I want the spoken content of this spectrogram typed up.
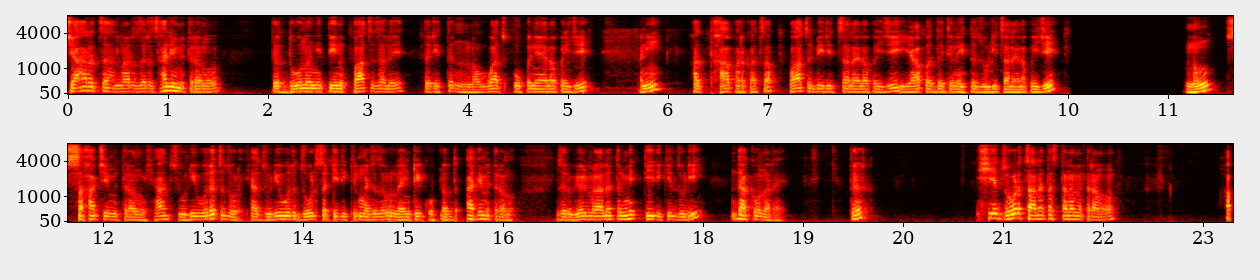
चार चालणार जर झाली मित्रांनो तर दोन आणि तीन पाच झाले तर इथं नववाच ओपन यायला पाहिजे. आणि हा दहा फरकाचा पाच बेरीज चालायला पाहिजे. या पद्धतीने इथं जोडी चालायला पाहिजे. नऊ सहाचे मित्रांनो ह्या जोडीवरच जोड ह्या जोडीवर जोडसाठी देखील माझ्याजवळ लाईन ट्रिक उपलब्ध आहे मित्रांनो. जर वेळ मिळाला तर मी ती देखील जोडी दाखवणार आहे. तर हे जोड चालत असताना मित्रांनो हा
